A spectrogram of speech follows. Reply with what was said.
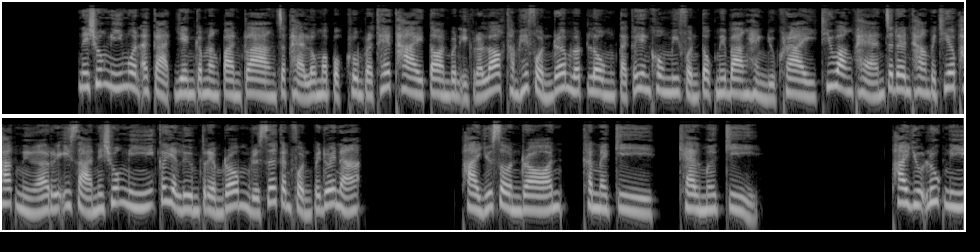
2568 ในช่วงนี้มวลอากาศเย็นกำลังปานกลางจะแผ่ลงมาปกคลุมประเทศไทยตอนบนอีกระลอกทำให้ฝนเริ่มลดลง แต่ก็ยังคงมีฝนตกในบางแห่งอยู่ใคร ที่วางแผนจะเดินทางไปเที่ยวภาคเหนือ หรืออีสานในช่วงนี้ก็อย่าลืมเตรียมร่มหรือเสื้อกันฝนไปด้วยนะ พายุโซนร้อน คันแมกี แคลเมอร์กี พายุลูกนี้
